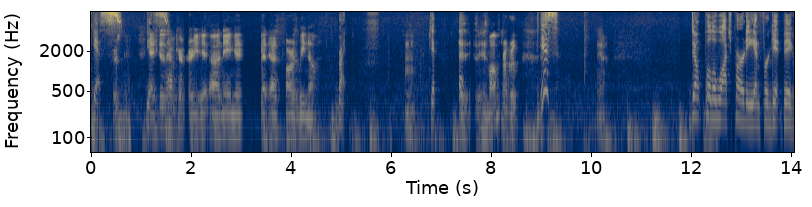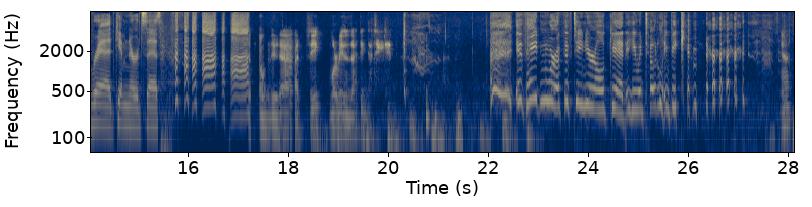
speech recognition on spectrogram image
Yes. Name. Yeah, Yes. he doesn't have a character uh, name yet, yet, as far as we know. Right. Mm-hmm. Yep. But, His, his mom's in our group. yes. Yeah. Don't pull a watch party and forget Big Red, Kim Nerd says. Don't want to do that. See, more reasons I think that's Hayden. if Hayden were a 15 year old kid, he would totally be Kim Nerd. Yeah.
